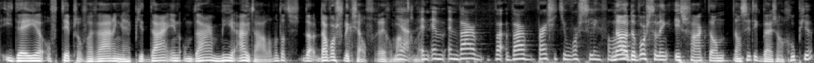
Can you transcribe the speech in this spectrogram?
ideeën of tips of ervaringen heb je daarin om daar meer uit te halen? Want dat is, daar, daar worstel ik zelf regelmatig Ja, mee. en, en, en waar, waar, waar, waar zit je worsteling van? Nou, de worsteling is vaak dan, dan zit ik bij zo'n groepje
